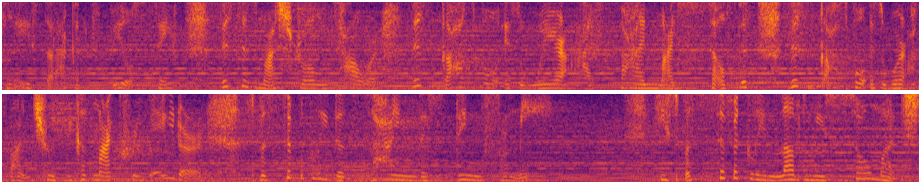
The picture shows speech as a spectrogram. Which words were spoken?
place that I could feel safe. This is my strong tower. This gospel is where I find myself. This this gospel is where I find truth because my creator specifically designed this thing for me. He specifically loved me so much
